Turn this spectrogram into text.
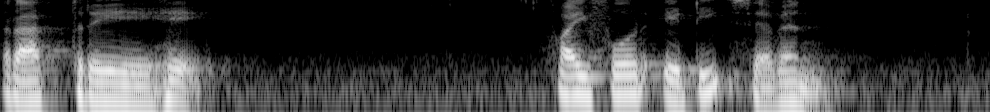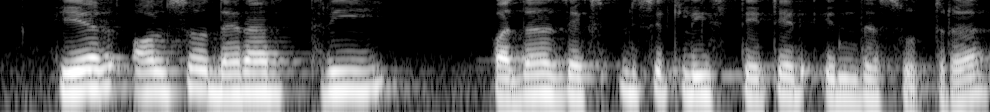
Ratrehe 5487. Here also there are three padas explicitly stated in the sutra.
